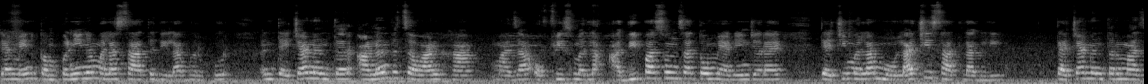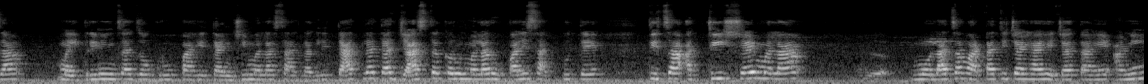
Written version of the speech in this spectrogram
त्या मेन कंपनीनं मला साथ दिला भरपूर. आणि त्याच्यानंतर आनंद चव्हाण हा माझा ऑफिसमधला आधीपासूनचा तो मॅनेजर आहे. त्याची मला मोलाची साथ लागली. त्याच्यानंतर माझा मैत्रिणींचा जो ग्रुप आहे त्यांची मला साथ लागली. त्यातल्या त्यात जास्त करून मला रुपाली सातपुते तिचा अतिशय मला मोलाचा वाटा तिच्या ह्या ह्याच्यात आहे. आणि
